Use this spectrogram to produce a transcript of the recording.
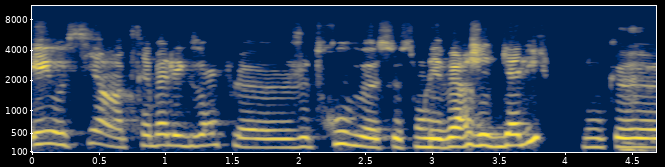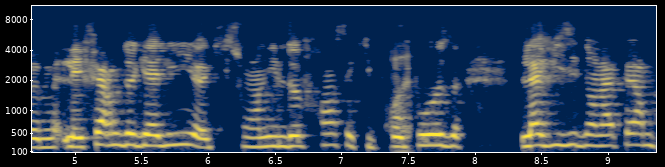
Et aussi un très bel exemple, je trouve, ce sont les vergers de Galie. Donc, mmh. les fermes de Galie qui sont en Ile-de-France et qui proposent la visite dans la ferme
